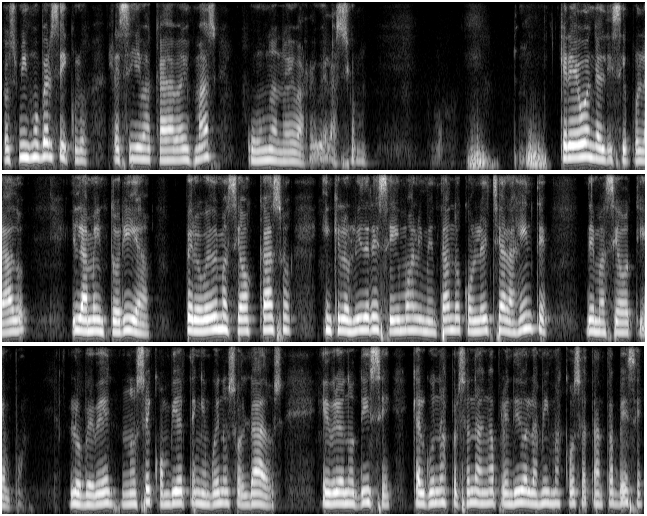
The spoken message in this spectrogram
los mismos versículos reciba cada vez más una nueva revelación. Creo en el discipulado y la mentoría, pero veo demasiados casos en que los líderes seguimos alimentando con leche a la gente demasiado tiempo. Los bebés no se convierten en buenos soldados. Hebreo nos dice que algunas personas han aprendido las mismas cosas tantas veces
